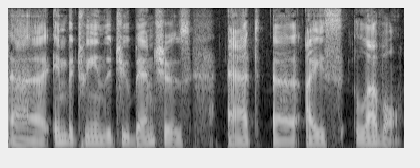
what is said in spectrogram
Uh, in between the two benches at uh, ice level.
